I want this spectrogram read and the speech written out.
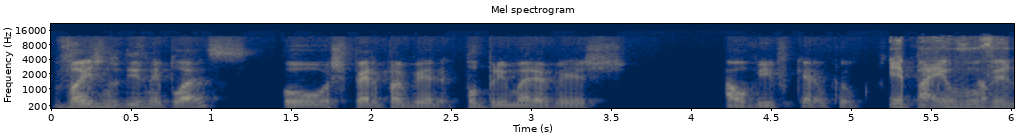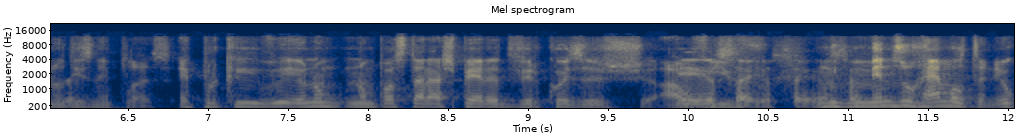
vejo no Disney Plus ou espero para ver pela primeira vez ao vivo, que era o que eu. Epá, eu vou ver no Disney Plus. É porque eu não, não posso estar à espera de ver coisas ao É, eu vivo. sei, eu sei. Eu Muito sei. menos o Hamilton. Eu,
